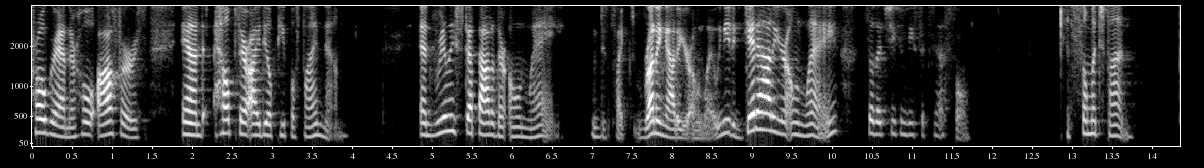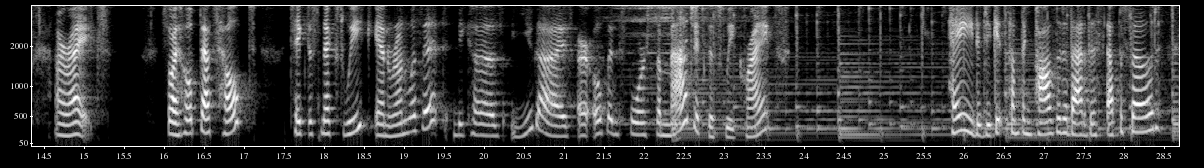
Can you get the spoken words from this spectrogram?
program, their whole offers, and help their ideal people find them and really step out of their own way. It's like running out of your own way. We need to get out of your own way so that you can be successful. It's so much fun. All right. So I hope that's helped. Take this next week and run with it because you guys are open for some magic this week, right? Hey, did you get something positive out of this episode?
